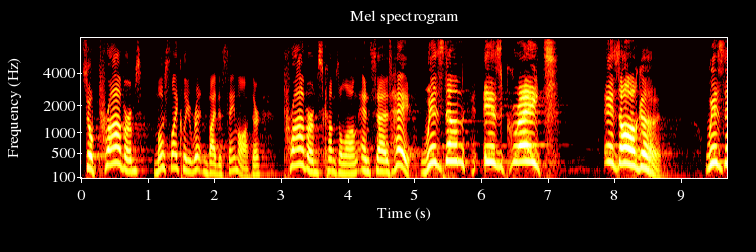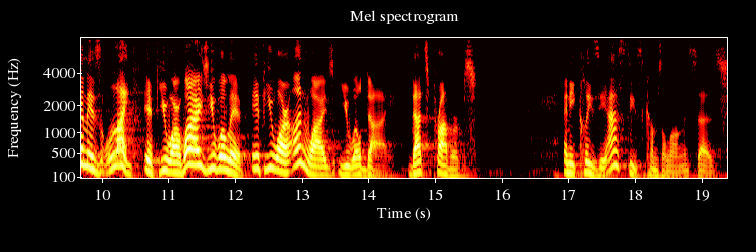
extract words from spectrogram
So, Proverbs, most likely written by the same author, Proverbs comes along and says, hey, wisdom is great. It's all good. Wisdom is life. If you are wise, you will live. If you are unwise, you will die. That's Proverbs. And Ecclesiastes comes along and says,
